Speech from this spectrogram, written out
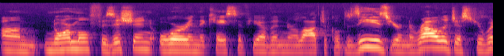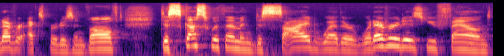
um, normal physician, or in the case if you have a neurological disease, your neurologist, your whatever expert is involved, discuss with them and decide whether whatever it is you found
